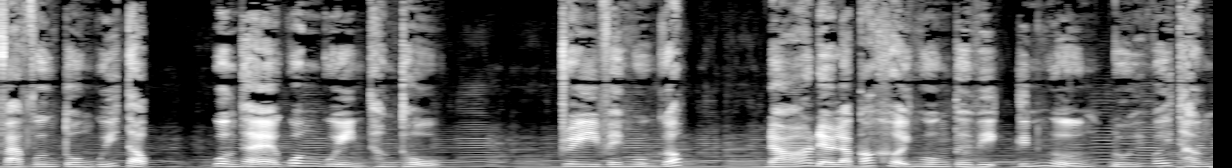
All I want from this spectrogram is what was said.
và vương tôn quý tộc quần thể quân quyền thần thụ. Truy về nguồn gốc, đó đều là có khởi nguồn từ việc kính ngưỡng đối với thần.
